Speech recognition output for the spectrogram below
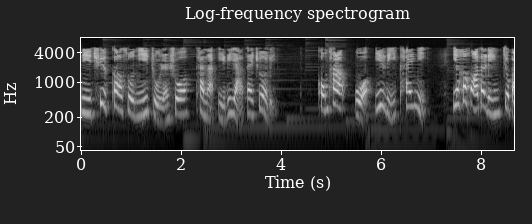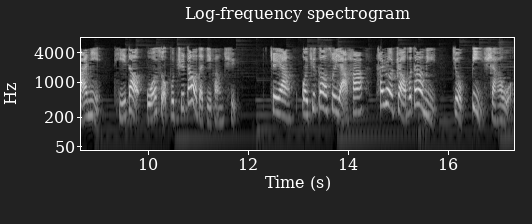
你去告诉你主人说：“看那以利亚在这里。恐怕我一离开你，耶和华的灵就把你提到我所不知道的地方去。这样，我去告诉亚哈，他若找不到你，就必杀我。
